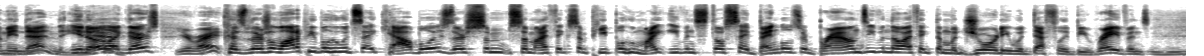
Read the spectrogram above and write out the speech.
I mean that you know yeah. like there's You're right. because there's a lot of people who would say Cowboys. There's some some I think some people who might even still say Bengals or Browns, even though I think the majority would definitely be Ravens. Mm-hmm.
